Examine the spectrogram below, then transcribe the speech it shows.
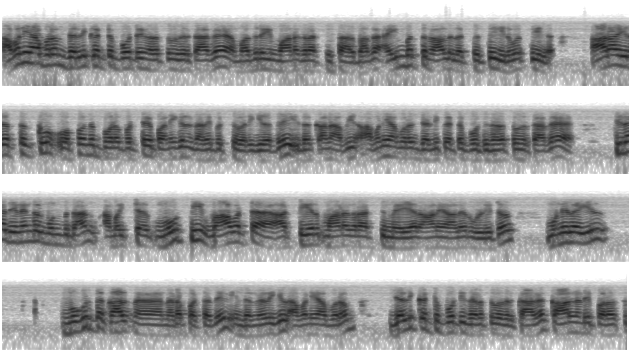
அவனியாபுரம் ஜல்லிக்கட்டு போட்டி நடத்துவதற்காக மதுரை மாநகராட்சி சார்பாக ஐம்பத்தி நாலு லட்சத்து இருபத்தி ஆறாயிரத்துக்கும் ஒப்பந்தம் போடப்பட்டு பணிகள் நடைபெற்று வருகிறது. இதற்கான அவி- அவனியாபுரம் ஜல்லிக்கட்டு போட்டி நடத்துவதற்காக சில தினங்கள் முன்புதான் அமைச்சர் மூர்த்தி மாவட்ட ஆட்சியர் மாநகராட்சி மேயர் ஆணையாளர் உள்ளிட்டோர் முன்னிலையில் முகூர்த்த கால் நடப்பட்டது. இந்த நிலையில் அவனியாபுரம் ஜல்லிக்கட்டு போட்டி நடத்துவதற்காக கால்நடை பரசு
